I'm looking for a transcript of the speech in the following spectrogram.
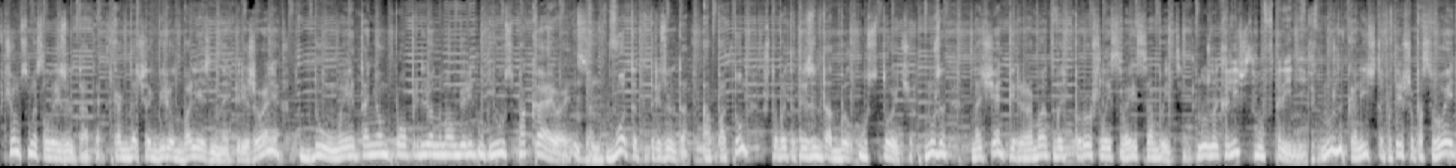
В чем смысл результата? Это когда человек берет болезненное переживание, думает о нем по определенному алгоритму и успокаивается. Угу. Вот этот результат. А потом, чтобы этот результат был устойчив, нужно начать перерабатывать прошлые свои события. Нужно количество повторений. Так нужно количество повторений, чтобы освоить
